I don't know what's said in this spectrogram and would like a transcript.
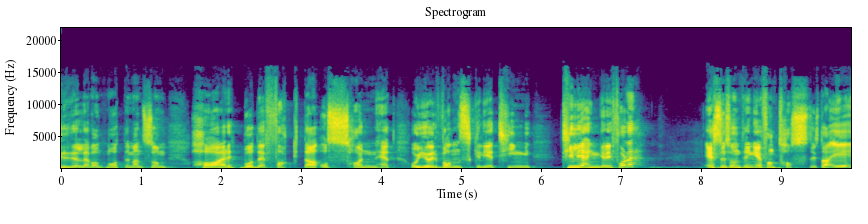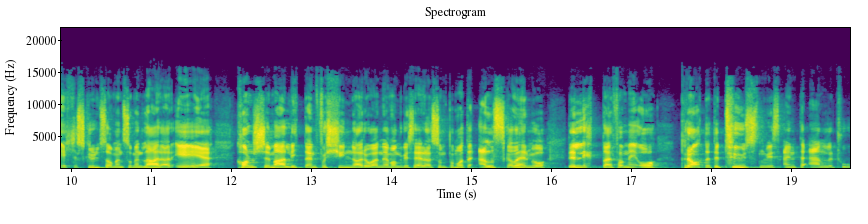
irrelevant måte, men som har både fakta og sannhet og gjør vanskelige ting tilgjengelig for det. Jeg syns sånne ting er fantastisk. da. Jeg er ikke skrudd sammen som en lærer. Jeg er kanskje mer litt en forkynner og en evangeliserer som på en måte elsker det her med å Det er lettere for meg å prate til tusenvis en til en eller to.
